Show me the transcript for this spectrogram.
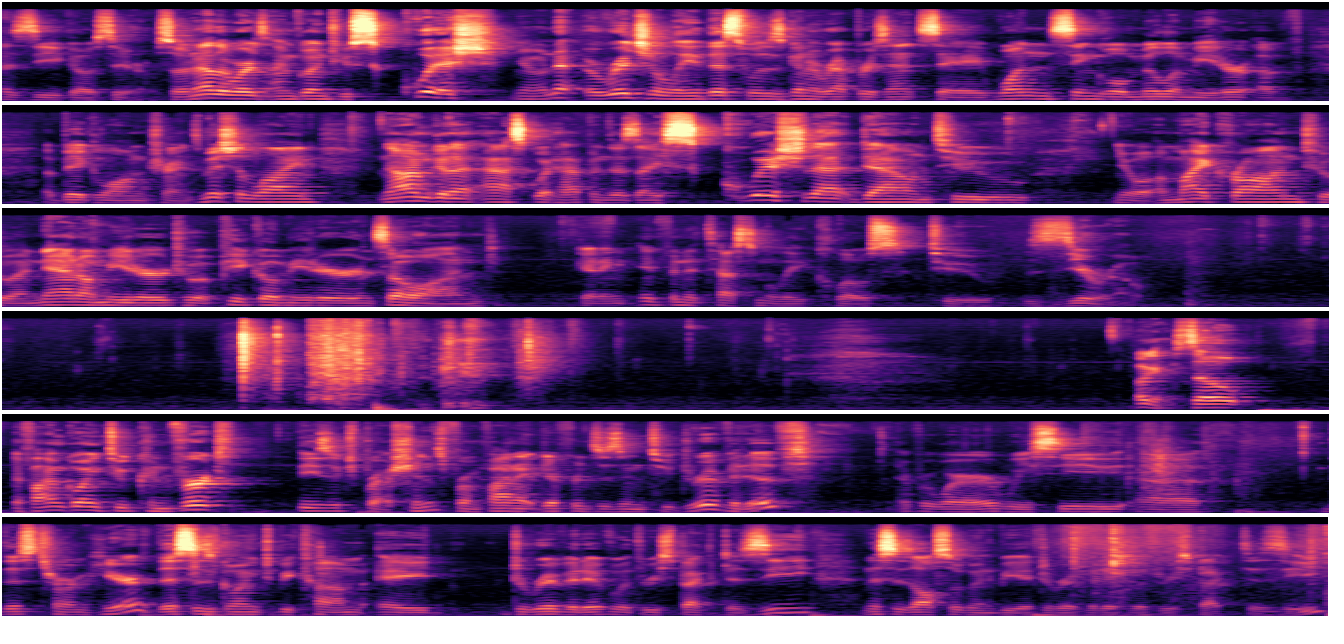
as z goes zero. So in other words, I'm going to squish, you know, originally this was going to represent, say, one single millimeter of a big long transmission line. Now I'm going to ask what happens as I squish that down to you know, a micron to a nanometer to a picometer and so on, getting infinitesimally close to zero. okay, so if I'm going to convert these expressions from finite differences into derivatives, everywhere we see uh, this term here, this is going to become a derivative with respect to z, and this is also going to be a derivative with respect to z.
